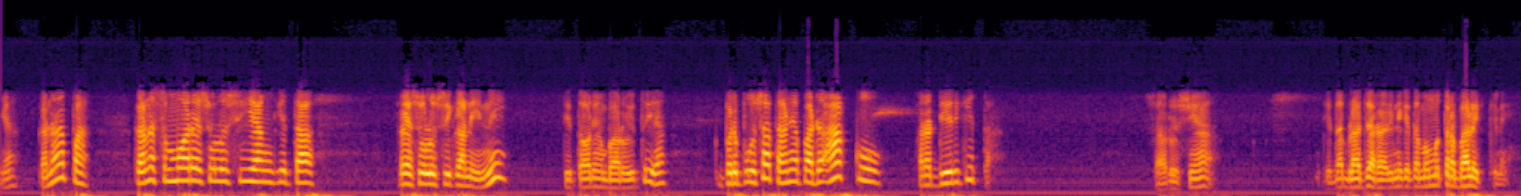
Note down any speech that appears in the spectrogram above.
Ya, kenapa? Karena semua resolusi yang kita resolusikan ini di tahun yang baru itu ya berpusat hanya pada aku, pada diri kita. Seharusnya kita belajar hari ini kita memutar balik ini.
